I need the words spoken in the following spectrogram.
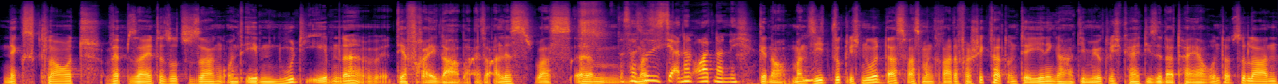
Nextcloud-Webseite sozusagen und eben nur die Ebene der Freigabe. Also alles, was. Ähm, das heißt, man, du siehst die anderen Ordner nicht. Genau, man mhm. sieht wirklich nur das, was man gerade verschickt hat und derjenige hat die Möglichkeit, diese Datei herunterzuladen.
